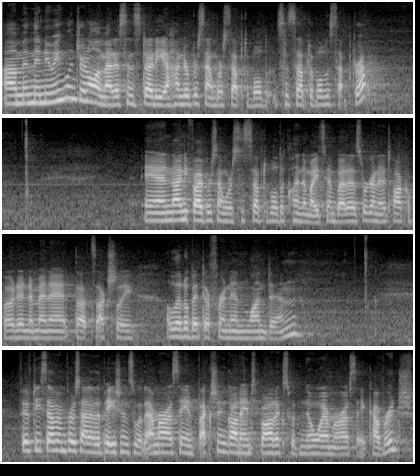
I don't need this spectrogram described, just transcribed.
Um, in the New England Journal of Medicine study, 100% were susceptible, susceptible to Septra. And 95% were susceptible to clindamycin, but as we're gonna talk about in a minute, that's actually a little bit different in London. 57% of the patients with MRSA infection got antibiotics with no MRSA coverage.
